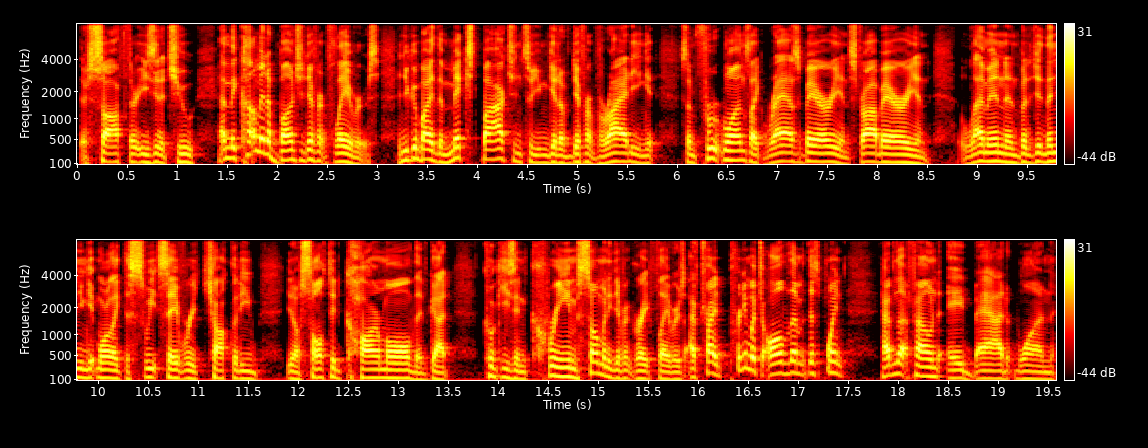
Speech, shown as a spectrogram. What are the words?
They're soft, they're easy to chew, and they come in a bunch of different flavors. And you can buy the mixed box, and so you can get a different variety. You can get some fruit ones like raspberry and strawberry and lemon, and but then you get more like the sweet, savory, chocolatey, you know, salted caramel. They've got cookies and cream, so many different great flavors. I've tried pretty much all of them at this point. Have not found a bad one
